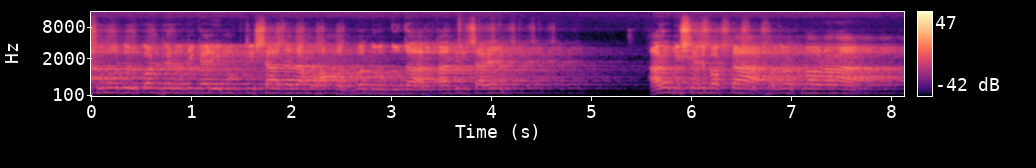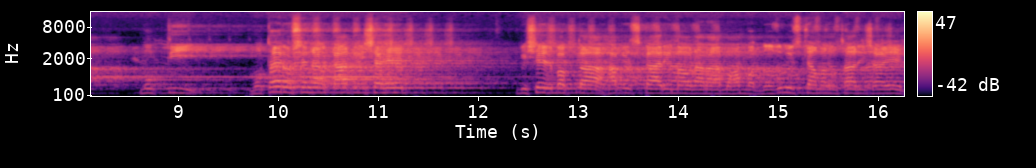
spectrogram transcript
সুমধুর কণ্ঠের অধিকারী মুক্তি শাহজাদা মোহাম্মদ বদরুদ্দুজা আল কাদরি সাহেব। আরও বিশেষ বক্তা হজরত মাওলানা মুক্তি মোতায়ের হোসেন আল কাদরি সাহেব। বিশেষ বক্তা হাফেজ কারি মাওলানা মোহাম্মদ নজরুল ইসলাম আনসারি সাহেব।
